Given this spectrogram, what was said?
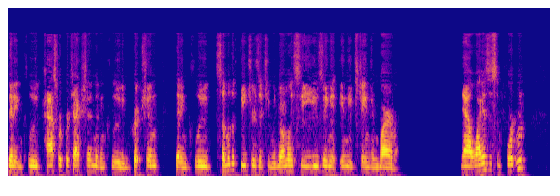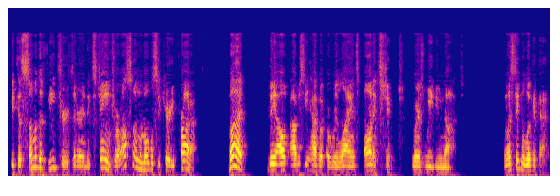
that include password protection, that include encryption, that include some of the features that you would normally see using it in the Exchange environment. Now, why is this important? Because some of the features that are in Exchange are also in the mobile security product, but they all obviously have a, a reliance on Exchange, whereas we do not. And let's take a look at that.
